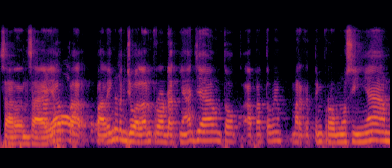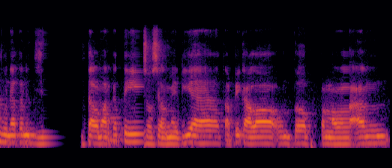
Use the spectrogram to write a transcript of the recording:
Saran saya pak paling penjualan produknya aja untuk apa tuh marketing promosinya menggunakan digital marketing, sosial media. Tapi kalau untuk pengelolaan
